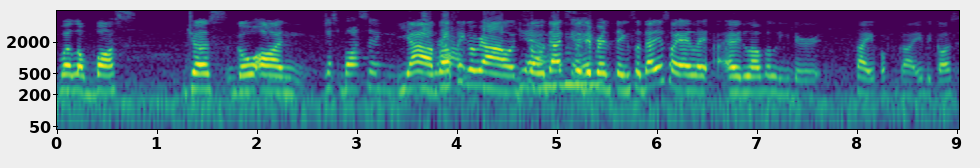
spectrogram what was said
while a boss just go on Just bossing. yeah around. bossing around Yeah, so that's okay. different thing so that is why I, li- I love a leader type of guy because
